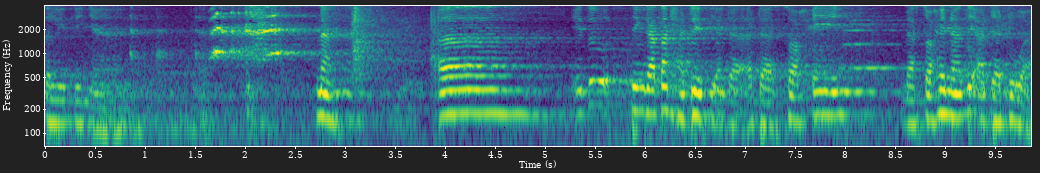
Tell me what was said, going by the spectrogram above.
telitinya. Nah, uh, itu tingkatan hadis ya ada ada sahih. Nah, sahih nanti ada dua.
